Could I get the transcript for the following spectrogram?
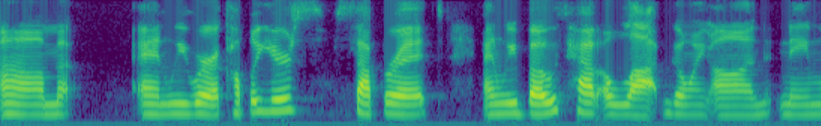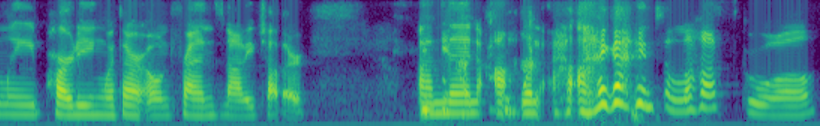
um, and we were a couple years separate and we both had a lot going on, namely partying with our own friends, not each other. And yes. then uh, when I got into law school,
